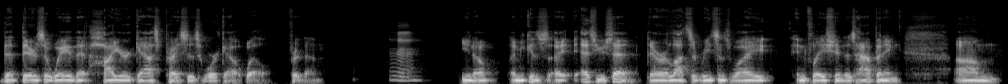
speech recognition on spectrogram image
that there's a way that higher gas prices work out well for them. Mm. You know, I mean, because as you said, there are lots of reasons why inflation is happening. Um,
